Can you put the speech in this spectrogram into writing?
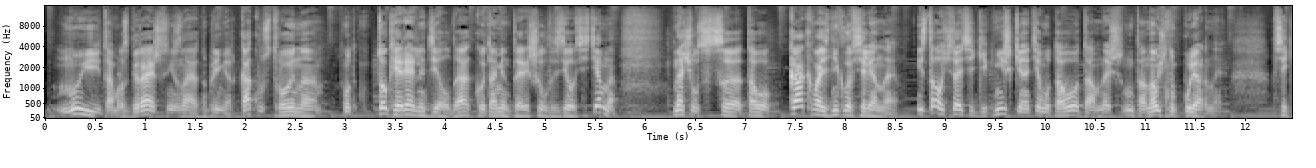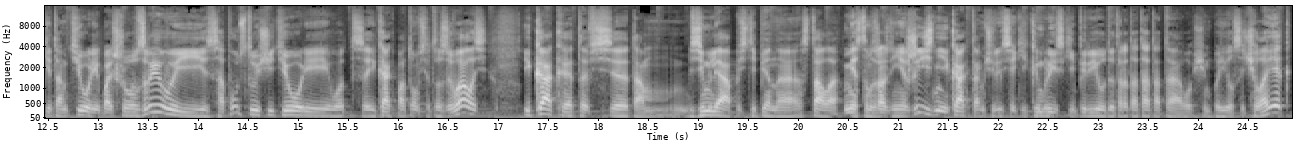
ну и там разбираешься, не знаю, например, как устроено... Вот только я реально делал, да, какой-то момент я решил это сделать системно. начал с того, как возникла Вселенная. И стал читать всякие книжки на тему того, там, знаешь, ну, там, научно-популярные всякие там теории большого взрыва и сопутствующие теории, вот, и как потом все это развивалось, и как это все, там, Земля постепенно стала местом зарождения жизни, и как там через всякие кембрийские периоды, тра-та-та-та-та, в общем, появился человек,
